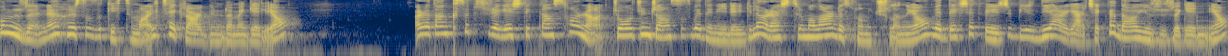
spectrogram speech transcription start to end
Bunun üzerine hırsızlık ihtimali tekrar gündeme geliyor. Aradan kısa bir süre geçtikten sonra George'un cansız bedeniyle ilgili araştırmalar da sonuçlanıyor ve dehşet verici bir diğer gerçekle daha yüz yüze geliniyor.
